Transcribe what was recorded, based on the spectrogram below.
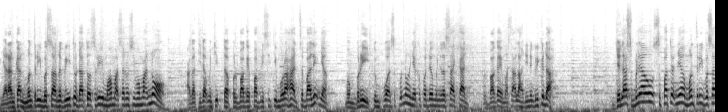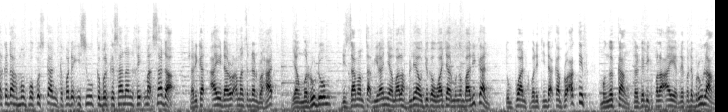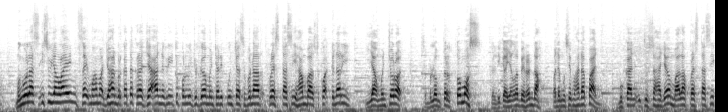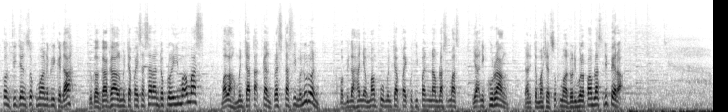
menyarankan Menteri Besar Negeri itu Datuk Seri Muhammad Sanusi Muhammad Noor agar tidak mencipta pelbagai publicity murahan sebaliknya memberi tumpuan sepenuhnya kepada menyelesaikan pelbagai masalah di negeri Kedah. Jelas beliau sepatutnya Menteri Besar Kedah memfokuskan kepada isu keberkesanan khidmat sada syarikat air Darul Aman Sendang Berhad yang merudum di zaman takbirannya malah beliau juga wajar mengembalikan tumpuan kepada tindakan proaktif mengekang tergedi kepala air daripada berulang. Mengulas isu yang lain, Syed Muhammad Johan berkata kerajaan negeri itu perlu juga mencari punca sebenar prestasi hambar skuad Kenari yang mencorot sebelum tertomos ke liga yang lebih rendah pada musim hadapan. Bukan itu sahaja, malah prestasi kontijen Sukma Negeri Kedah juga gagal mencapai sasaran 25 emas, malah mencatatkan prestasi menurun apabila hanya mampu mencapai kutipan 16 emas yakni kurang dari Temasya Sukma 2018 di Perak.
